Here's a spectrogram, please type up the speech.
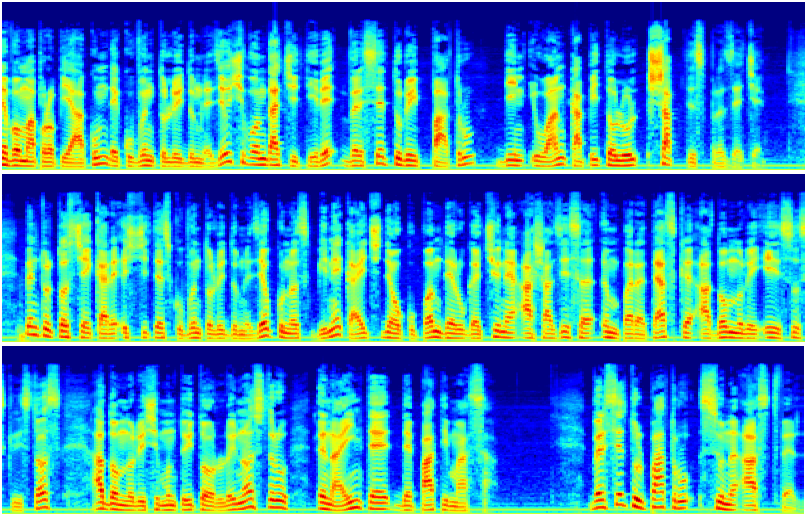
Ne vom apropia acum de cuvântul lui Dumnezeu și vom da citire versetului 4 din Ioan, capitolul 17. Pentru toți cei care își citesc cuvântul lui Dumnezeu, cunosc bine că aici ne ocupăm de rugăciunea așa zisă împărătească a Domnului Isus Hristos, a Domnului și Mântuitorului nostru, înainte de patima sa. Versetul 4 sună astfel.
